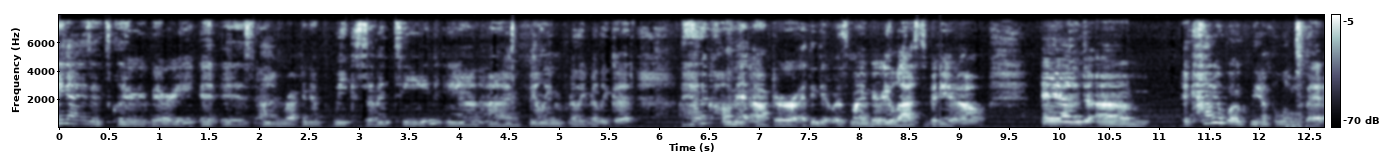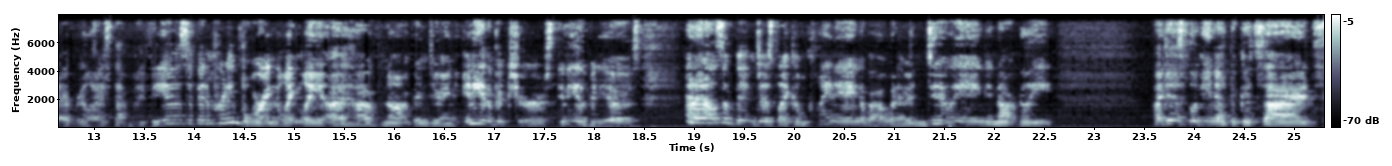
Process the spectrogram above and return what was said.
Hey guys, it's Klairee Berry. It is um, wrapping up week 17 and I'm feeling really, really good. I had a comment after, I think it was my very last video, and um, it kind of woke me up a little bit. I realized that my videos have been pretty boring lately. I have not been doing any of the pictures, any of the videos, and I also been just like complaining about what I've been doing and not really, I guess, looking at the good sides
